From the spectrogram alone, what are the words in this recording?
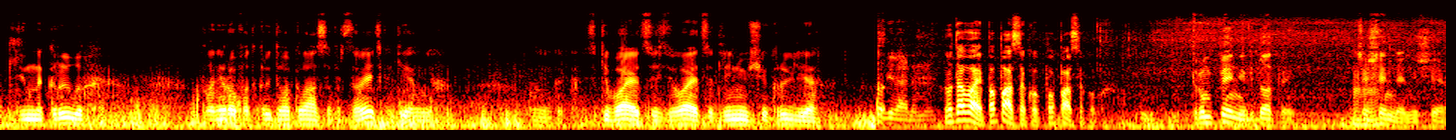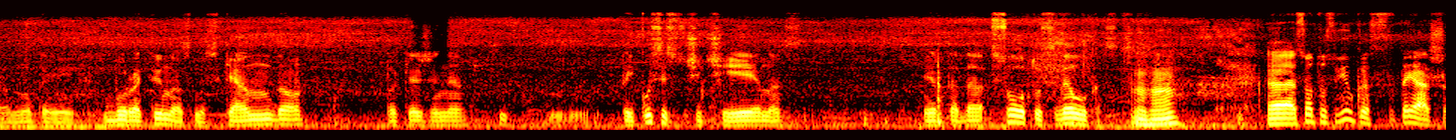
длиннокрылых планеров открытого класса. Представляете, какие у них они как сгибаются, извиваются, длиннющие крылья. Ну давай, по пасоку, по пасоку. trumpi anegdotai. Čia mhm. šiandien išėjo, nu tai buratinas nuskendo, tokia žinia. Taikusis čičienas ir tada sotus vilkas. Mhm. E, sotus vilkas, tai aš.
